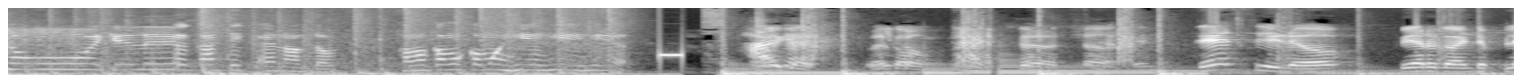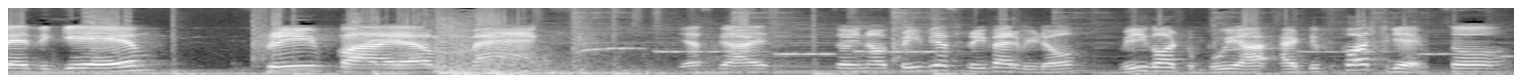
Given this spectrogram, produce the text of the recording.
Yo, I killed it. Karthik, I knocked out. Come on, come on, come on, here, here, here. Hi guys, welcome back to the channel. In this video, we are going to play the game Free Fire Max. Yes guys, so in our previous Free Fire video, we got Booyah at the first game. So,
